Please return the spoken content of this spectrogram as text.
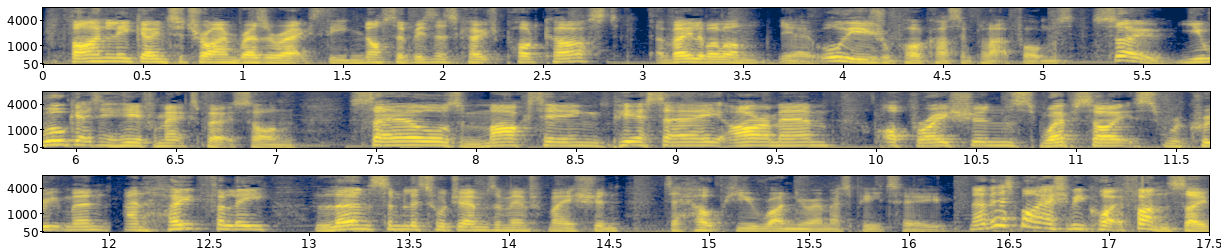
finally going to try and resurrect the Not a Business Coach podcast, available on you know all the usual podcasting platforms. So you will get to hear from experts on sales, marketing, PSA, RMM, operations, websites, recruitment, and hopefully learn some little gems of information to help you run your MSP too. Now this might actually be quite fun, so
